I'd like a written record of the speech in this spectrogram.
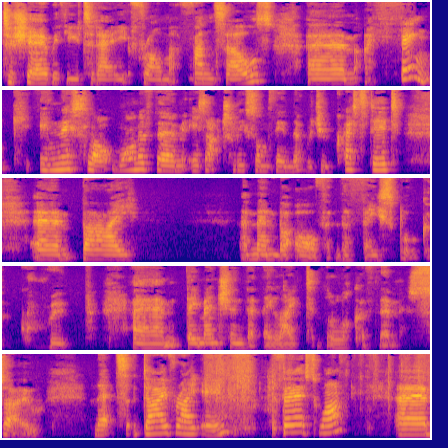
to share with you today from Fansells. Um, I think in this lot, one of them is actually something that was requested um, by a member of the Facebook group. Um, they mentioned that they liked the look of them. So let's dive right in. First one, um,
